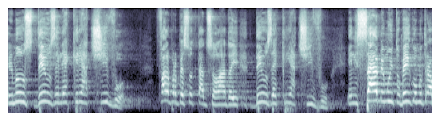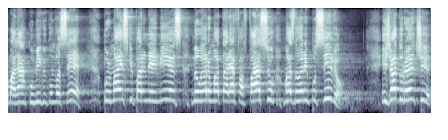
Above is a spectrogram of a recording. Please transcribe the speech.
Irmãos, Deus ele é criativo. Fala para a pessoa que está do seu lado aí, Deus é criativo. Ele sabe muito bem como trabalhar comigo e com você. Por mais que para Neemias não era uma tarefa fácil, mas não era impossível. E já durante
